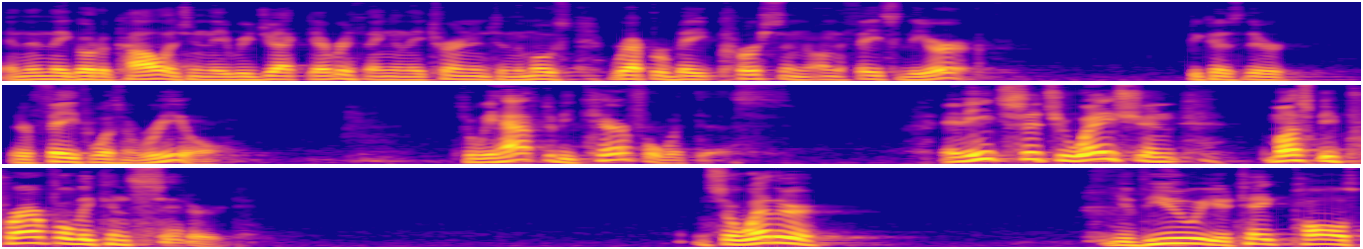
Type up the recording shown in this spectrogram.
and then they go to college and they reject everything and they turn into the most reprobate person on the face of the earth because their, their faith wasn't real. So we have to be careful with this. And each situation must be prayerfully considered. And so whether you view or you take Paul's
